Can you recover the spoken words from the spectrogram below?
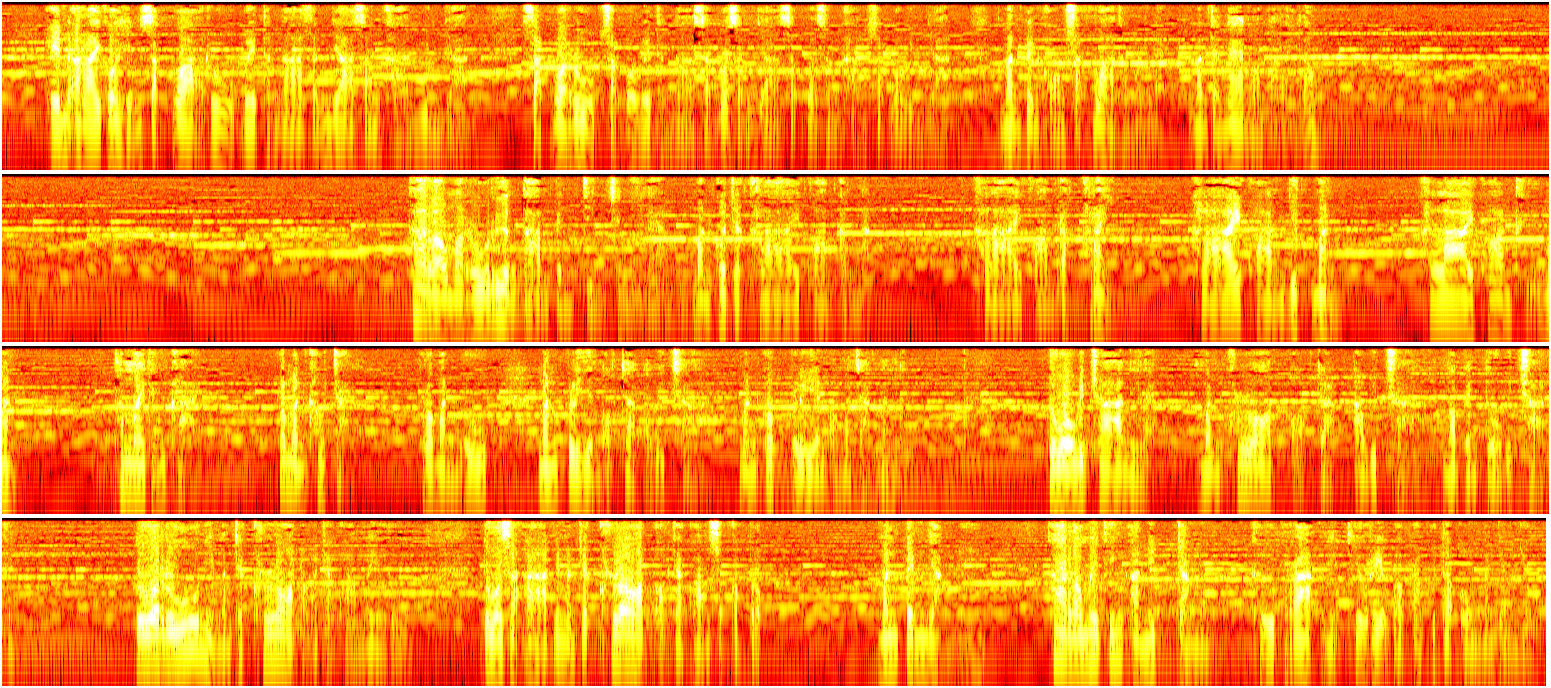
เห็นอะไรก็เห็นสักว่ารูปเวทนาสัญญาสังขารวิญญาณ สักว่ารูป สักว่าเวทนา สักว่าสัญญา สักว่าสังขารสักว่าวิญญาณ มันเป็นของสักว่าเท่านั้นแหละ มันจะแน่นอนอะไรเล่าถ้าเรามารู้เรื่องตามเป็นจริงเช่นนี้แล้ว มันก็จะคลายความกำหนัด คลายความรักใคร่ คลายความยึดมั่น คลายความถือมั่นทำไมถึงคลาย เพราะมันเข้าใจ เพราะมันรู้ มันเปลี่ยนออกจากอวิชชา มันก็เปลี่ยนออกมาจากนั้นแหละ ตัววิชานี่แหละ มันคลอดออกจากอวิชชามาเป็นตัววิชาขึ้น ตัวรู้นี่มันจะคลอดออกมาจากความไม่รู้ ตัวสะอาดนี่มันจะคลอดออกจากความสกปรก มันเป็นอย่างนี้ ถ้าเราไม่ทิ้งอนิจจัง คือพระเนี่ยที่เรียกว่าพระพุทธองค์นั้นยังอยู่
